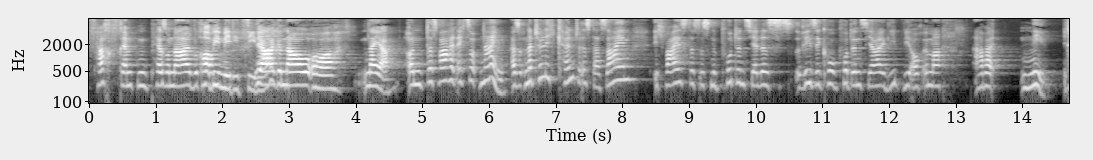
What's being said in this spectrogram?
fachfremden Personal bekommen. Hobbymediziner. Ja, genau. Oh, naja, und das war halt echt so, nein. Also natürlich könnte es das sein. Ich weiß, dass es ein potenzielles Risikopotenzial gibt, wie auch immer. Aber nee, ich,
